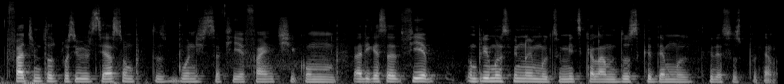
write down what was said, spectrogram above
facem tot posibil să iasă un produs bun și să fie fain și cum... Adică să fie, în primul rând, să fim noi mulțumiți că l-am dus cât de mult, cât de sus putem.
